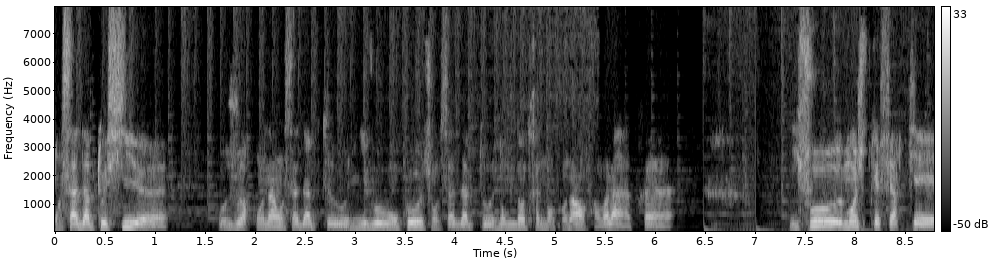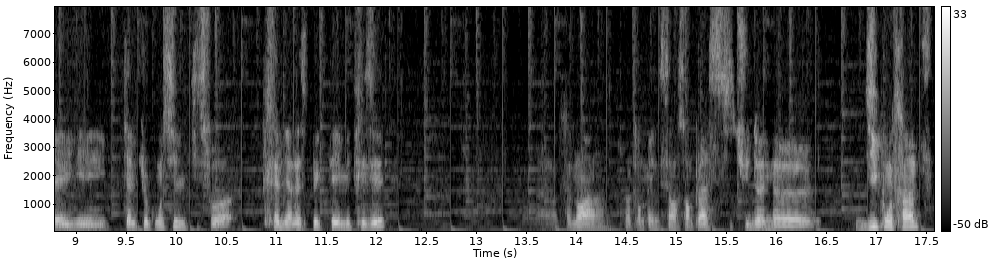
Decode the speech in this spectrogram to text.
on, s'adapte aussi euh, aux joueurs qu'on a, on s'adapte au niveau où on coach, on s'adapte au nombre d'entraînements qu'on a. Enfin voilà, après, euh, il faut, moi je préfère qu'il y, ait quelques consignes qui soient très bien respectées et maîtrisées. Hein, quand on met une séance en place, si tu donnes 10 euh, contraintes,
